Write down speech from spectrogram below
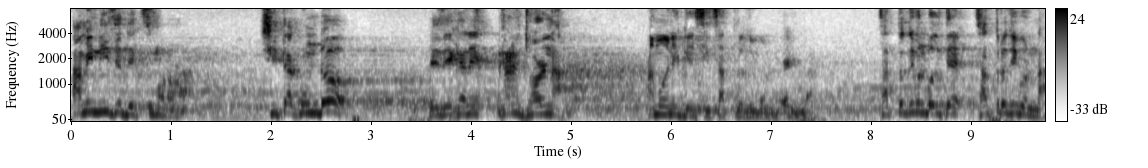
আমি নিজে দেখছি মনে হয়। সীতাকুণ্ড যেখানে ঝর্ণা। আমি অনেক গেছি ছাত্র জীবন, একবার। ছাত্র জীবন বলতে ছাত্র জীবন না,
